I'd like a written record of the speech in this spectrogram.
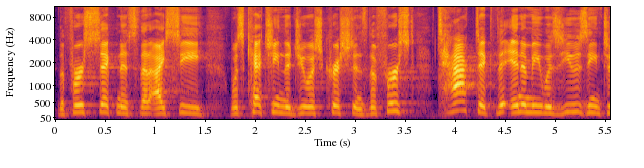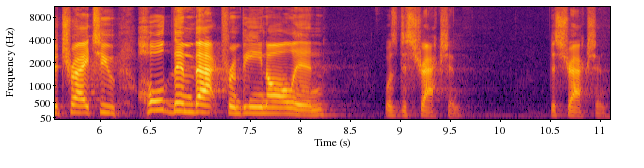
The first sickness that I see was catching the Jewish Christians. The first tactic the enemy was using to try to hold them back from being all in was distraction. Distraction.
